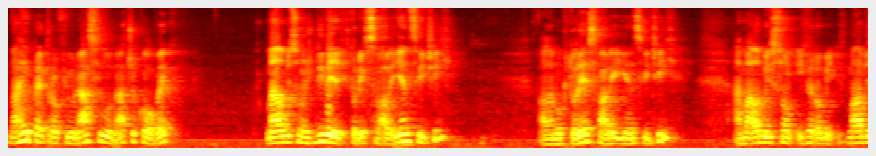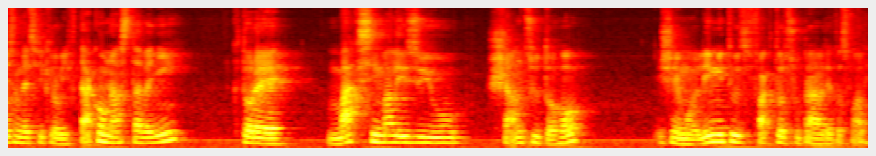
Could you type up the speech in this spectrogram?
na hypertrofiu, na silu, na čokoľvek. Mal by som vždy vedieť, ktorý svaly idem cvičiť, alebo ktoré svaly idem cvičiť a mal by som ich robiť, mal by som ten cvik robiť v takom nastavení, ktoré maximalizujú šancu toho, že môj limitujúci faktor sú práve tieto svaly.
